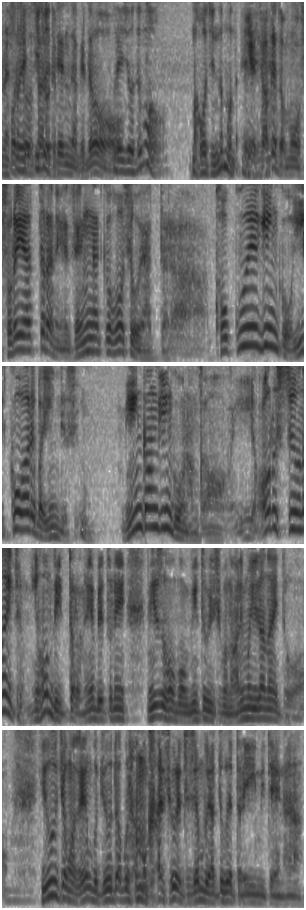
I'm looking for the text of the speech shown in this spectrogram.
らない、そ保れ以上でも、だけど。それ以、上でも、まあ、法人でも、いや、だけどもう、それやったらね、全額保証やったら、国営銀行1個あればいいんですよ。民間銀行なんか、いやある必要ないじゃん。日本で言ったらね、別に、みずほも三菱も何もいらないと。ゆうちょが全部住宅ローンも貸してくれて全部やってくれたらいいみたいな。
